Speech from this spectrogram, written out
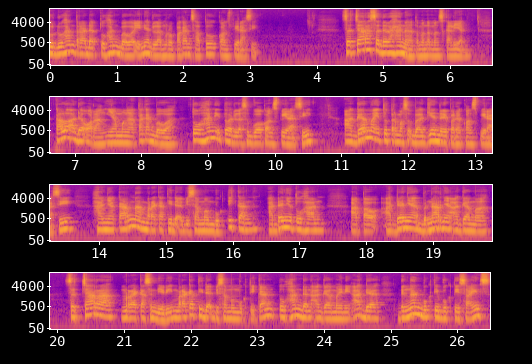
tuduhan terhadap Tuhan bahwa ini adalah merupakan satu konspirasi. Secara sederhana, teman-teman sekalian, kalau ada orang yang mengatakan bahwa Tuhan itu adalah sebuah konspirasi, agama itu termasuk bagian daripada konspirasi, hanya karena mereka tidak bisa membuktikan adanya Tuhan atau adanya benarnya agama, secara mereka sendiri, mereka tidak bisa membuktikan Tuhan dan agama ini ada dengan bukti-bukti sains,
